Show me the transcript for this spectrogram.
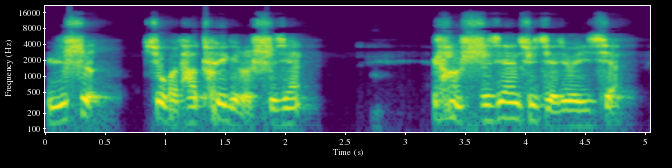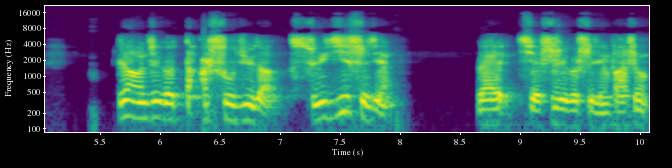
于是就把它推给了时间。让时间去解决一切，让这个大数据的随机事件来解释这个事情发生，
